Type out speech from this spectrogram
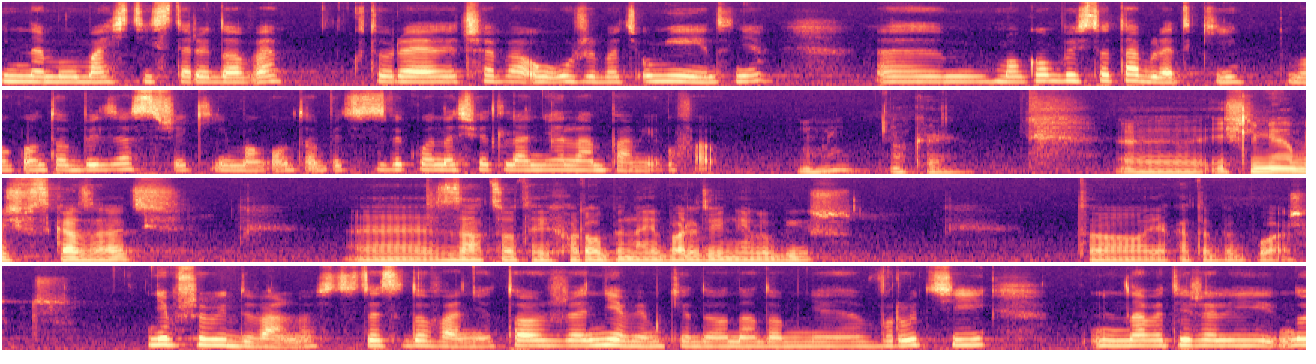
innemu maści sterydowe, które trzeba używać umiejętnie. Mogą być to tabletki, mogą to być zastrzyki, mogą to być zwykłe naświetlanie lampami UV. Mhm, Okej. Okay. E, jeśli miałabyś wskazać, e, za co tej choroby najbardziej nie lubisz, to jaka to by była rzecz? Nieprzewidywalność, zdecydowanie. To, że nie wiem, kiedy ona do mnie wróci, nawet jeżeli no,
